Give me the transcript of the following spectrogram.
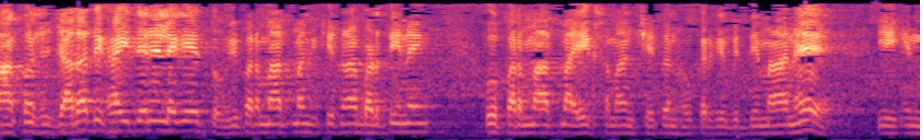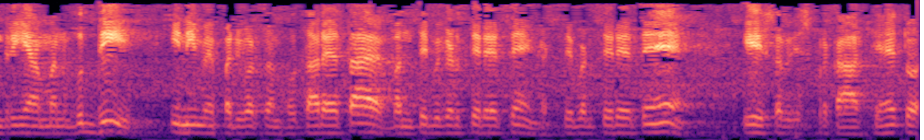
आँखों से ज़्यादा दिखाई देने लगे तो भी परमात्मा की चेतना बढ़ती नहीं। वो परमात्मा एक समान चेतन होकर के विद्यमान है। ये इंद्रिया, मन, बुद्धि, इन्हीं में परिवर्तन होता रहता है, बनते बिगड़ते रहते हैं, घटते बढ़ते रहते हैं। ये सब इस प्रकार से है। तो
